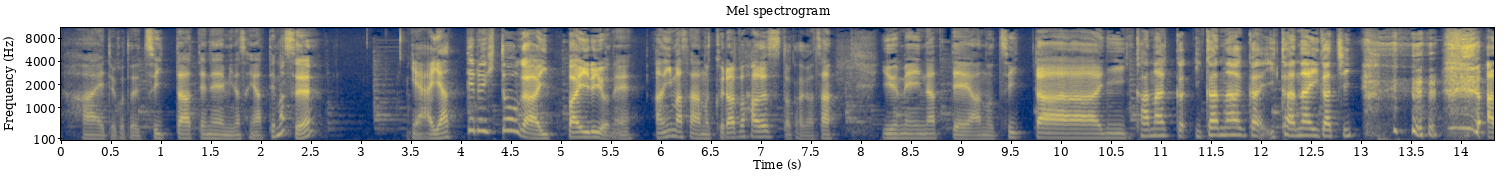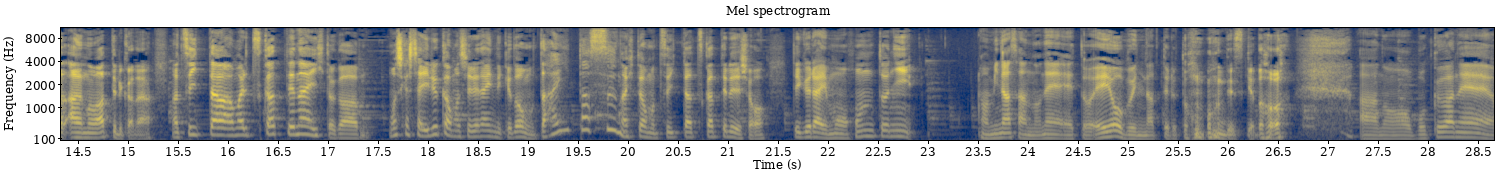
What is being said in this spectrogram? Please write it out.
はい、ということでツイッターってね、皆さんやってます？いや、やってる人がいっぱいいるよね。あの、今さ、あの、クラブハウスとかがさ、有名になって、あの、ツイッターに行かなか、行かなか、行かないがち？あ、あの、合ってるかな、まあ、ツイッターはあまり使ってない人が、もしかしたらいるかもしれないんだけど、大多数の人はもうツイッター使ってるでしょ？ってぐらいもう本当に、まあ皆さんのね、えっと、栄養分になってると思うんですけど、あの、僕はね、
